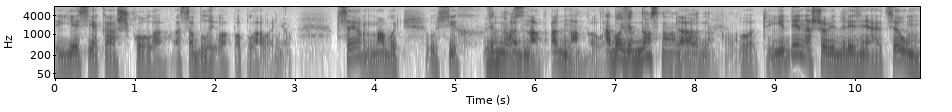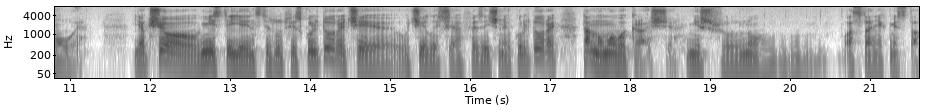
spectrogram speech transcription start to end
є яка школа особлива по плаванню. Все, мабуть, у всіх однак, однаково. Або відносно, Да. або однаково. От. Єдине, що відрізняє, це умови. Якщо в місті є інститут фізкультури чи училище фізичної культури, там умови краще, ніж ну, в останніх містах.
